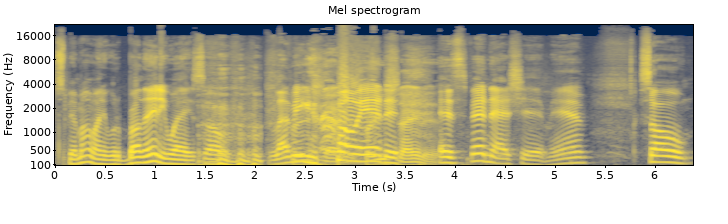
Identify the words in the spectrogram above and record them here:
spend my money with a brother anyway. So let me go ahead and, it. and spend that shit, man. So,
